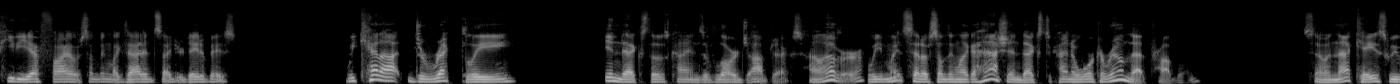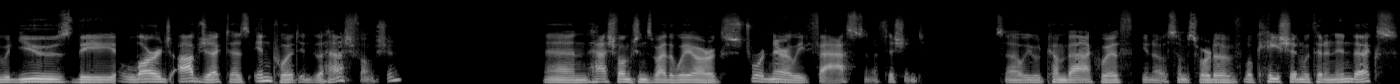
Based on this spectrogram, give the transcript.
PDF file or something like that inside your database. We cannot directly index those kinds of large objects. However, we might set up something like a hash index to kind of work around that problem. So in that case, we would use the large object as input into the hash function. And hash functions, by the way, are extraordinarily fast and efficient. So we would come back with, you know, some sort of location within an index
